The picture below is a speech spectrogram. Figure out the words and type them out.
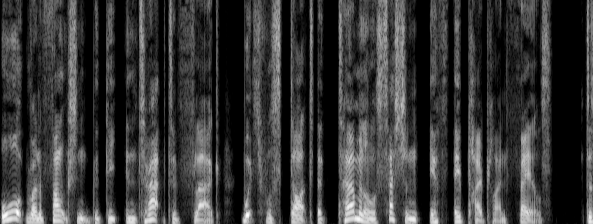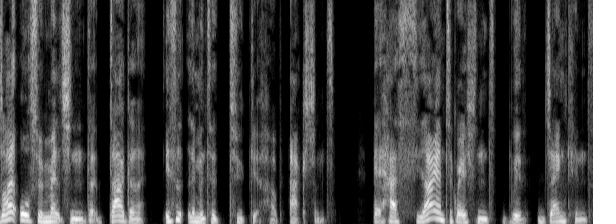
or run a function with the interactive flag, which will start a terminal session if a pipeline fails. Did I also mention that Dagger isn't limited to GitHub Actions? It has CI integrations with Jenkins,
